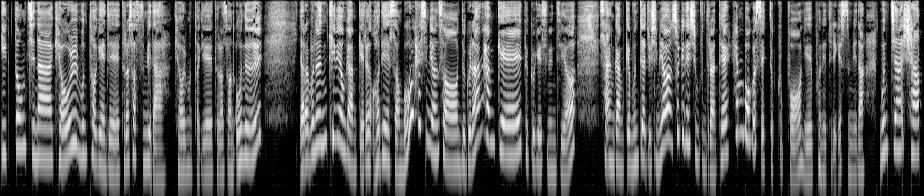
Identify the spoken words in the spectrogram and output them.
입동 지나 겨울 문턱에 이제 들어섰습니다. 겨울 문턱에 들어선 오늘 여러분은 김희영과 함께를 어디에서 뭘 하시면서 누구랑 함께 듣고 계시는지요? 사연과 함께 문자 주시면 소개되신 분들한테 햄버거 세트 쿠폰 예 보내드리겠습니다. 문자 샵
